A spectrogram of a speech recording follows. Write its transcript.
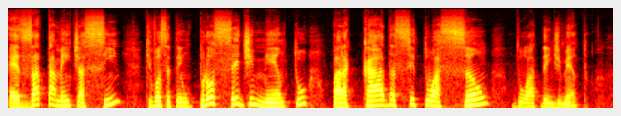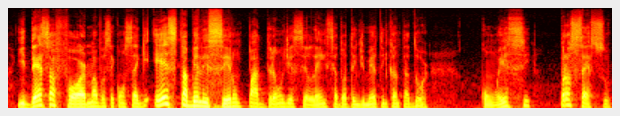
É exatamente assim que você tem um procedimento para cada situação do atendimento. E dessa forma você consegue estabelecer um padrão de excelência do atendimento encantador com esse processo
